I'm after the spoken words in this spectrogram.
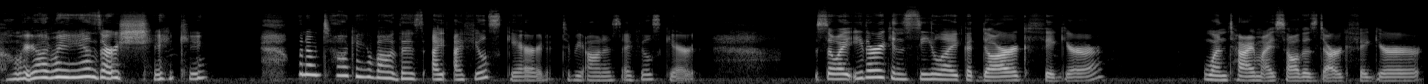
oh my god, my hands are shaking when I'm talking about this. I, I feel scared, to be honest. I feel scared. So I either can see like a dark figure. One time I saw this dark figure.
